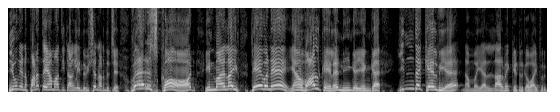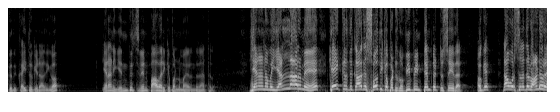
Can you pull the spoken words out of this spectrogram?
இவங்க என்ன பணத்தை ஏமாத்திட்டாங்களே இந்த விஷயம் நடந்துச்சு where is God in my life தேவனே என் வாழ்க்கையில் நீங்கள் எங்க? இந்த கேள்வியை நம்ம எல்லாருமே கேட்டிருக்க வாய்ப்பு இருக்குது. கை தூக்கிடாதீங்க. ஏன்னா நீங்கள் எந்திரிச்சுன்னு பாவரிக்கை பண்ணுமா இருந்த நேரத்தில். ஏன்னா நம்ம எல்லாருமே கேட்கறதுக்காக சோதிக்கப்பட்டிருக்கோம். We been tempted to say that okay நான் ஒரு சில தடவை ஆண்டவர்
